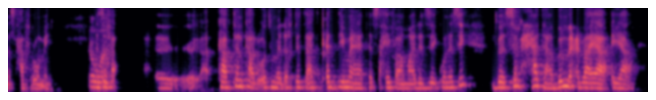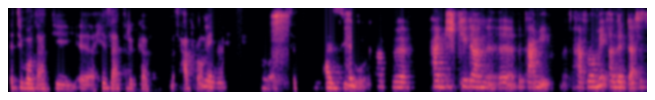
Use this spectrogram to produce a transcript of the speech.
መፅሓፍ ሮሜ እዚ ካብተን ካልኦት መልእክትታት ቀዲማ እያ ተፃሒፋ ማለት ዘይኮነሲ ብስብሓታ ብምዕባያ እያ እቲ ቦታ እቲ ሒዛ ትርከብ መፅሓፍ ሮሜ ኣዝዩ ሓድሽ ኪዳን ብጣዕሚ መፅሓፍ ሮሜ ኣገዳሲት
